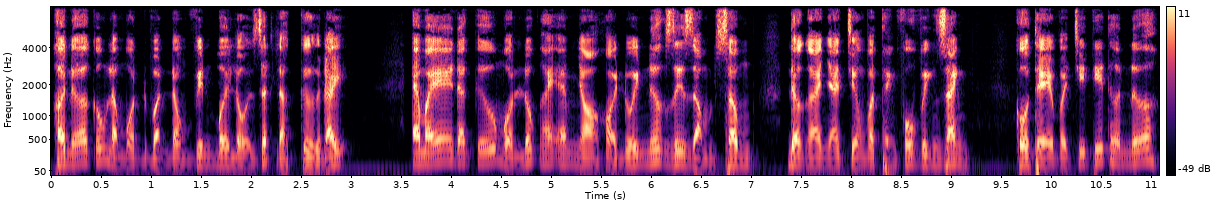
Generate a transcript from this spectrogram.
Hơn nữa cũng là một vận động viên bơi lội rất là cử đấy. Em ấy đã cứu một lúc hai em nhỏ khỏi đuối nước dưới dòng sông, được nhà trường và thành phố vinh danh. Cụ thể và chi tiết hơn nữa,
